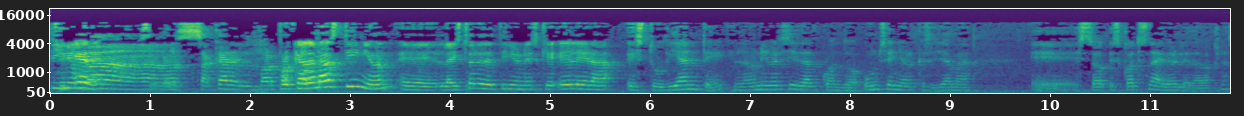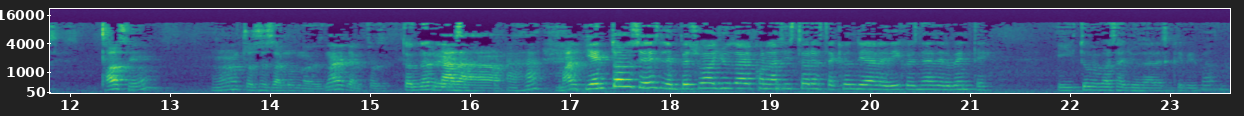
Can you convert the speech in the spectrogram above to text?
se Tinion quede. va a sacar el barco. Porque además Tinion, eh, la historia de Tinion es que él era estudiante en la universidad cuando un señor que se llama eh, Scott Snyder le daba clases. Ah, sí. Ah, entonces es alumno de Snyder, entonces nada Ajá. mal. Y entonces le empezó a ayudar con las historias hasta que un día le dijo, Snyder, vente y tú me vas a ayudar a escribir Batman.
